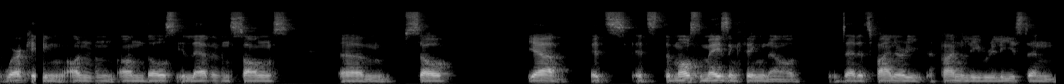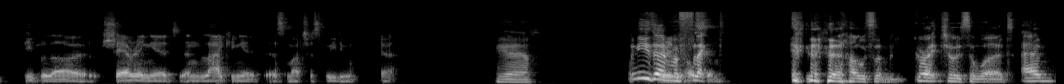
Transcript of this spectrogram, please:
working on on those 11 songs. Um, so yeah it's it's the most amazing thing now that it's finally finally released and people are sharing it and liking it as much as we do. Yeah. Yeah. When you then really reflect. wholesome. wholesome. Great choice of words. Um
